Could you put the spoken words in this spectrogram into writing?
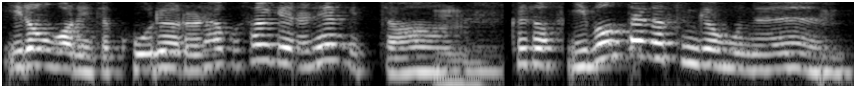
이런 거를 이제 고려를 하고 설계를 해야겠죠. 음. 그래서 이번 달 같은 경우는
